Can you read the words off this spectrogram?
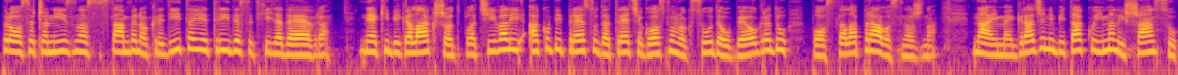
Prosečan iznos stambenog kredita je 30.000 evra. Neki bi ga lakše otplaćivali ako bi presuda trećeg osnovnog suda u Beogradu postala pravosnažna. Naime, građani bi tako imali šansu,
